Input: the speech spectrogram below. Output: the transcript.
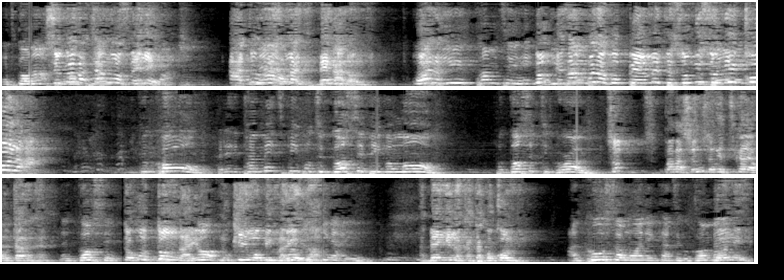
it's gone up. sikoyo batiango ofere atoman benga If you come to donc you, eza come, mpona kopermettre soki soki ekola you can call, but it permits people to gossip even more, for gossip to grow. so papa songisongi etika ya kotala na And gossip. tokotonga yo not- mokili mobimba yo not oza looking at you. nabengi na kata kokombi I call someone in Katakokombe boni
